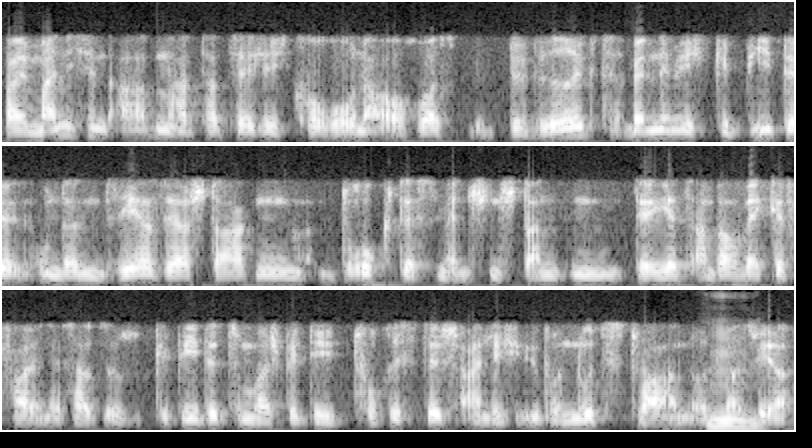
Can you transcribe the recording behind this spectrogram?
Bei manchen Arten hat tatsächlich Corona auch was bewirkt, wenn nämlich Gebiete unter einem sehr, sehr starken Druck des Menschen standen, der jetzt einfach weggefallen ist. Also Gebiete zum Beispiel, die touristisch eigentlich übernutzt waren und mhm. was wir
